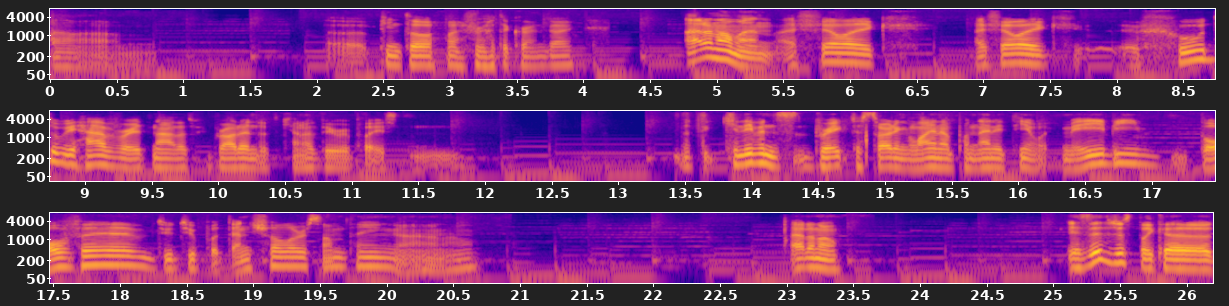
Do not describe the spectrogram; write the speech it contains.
um, uh, Pinto. I forgot the current guy. I don't know, man. I feel like I feel like who do we have right now that we brought in that cannot be replaced? That can even break the starting lineup on any team. Like maybe Bove due to potential or something. I don't know. I don't know. Is it just like a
